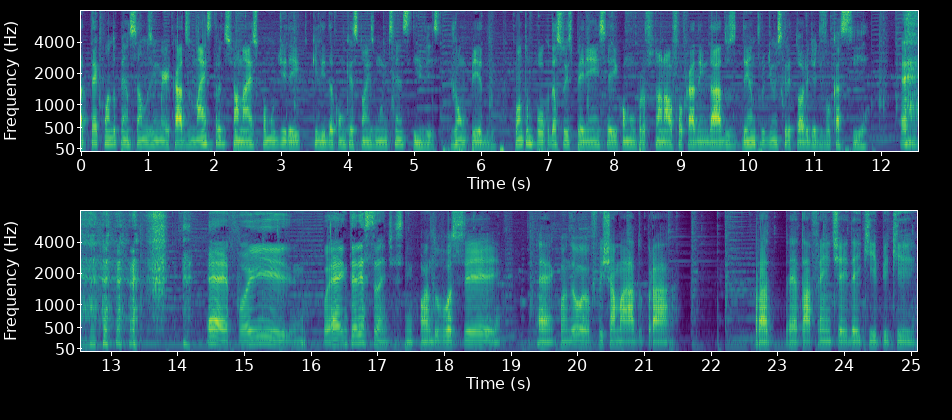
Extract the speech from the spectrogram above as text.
até quando pensamos em mercados mais tradicionais como o direito, que lida com questões muito sensíveis. João Pedro, conta um pouco da sua experiência aí como um profissional focado em dados dentro de um escritório de advocacia. É, foi, foi- é interessante assim, quando você é, quando eu fui chamado para para estar à frente aí da equipe que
